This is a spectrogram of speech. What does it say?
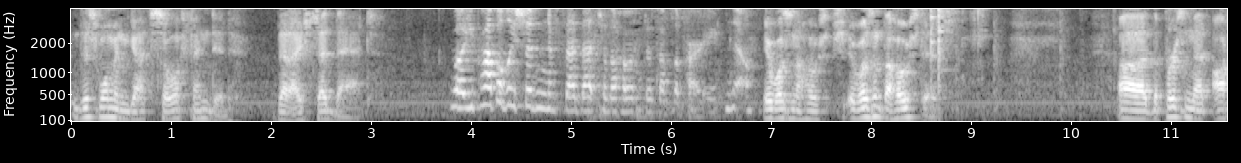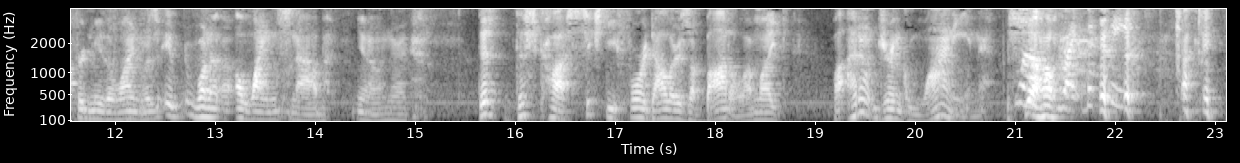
This woman got so offended that I said that. Well, you probably shouldn't have said that to the hostess of the party. No. It wasn't a host. It wasn't the hostess. Uh, the person that offered me the wine was it, one of- a wine snob, you know. And like, this this costs sixty four dollars a bottle. I'm like, well, I don't drink wine, so right, but see,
